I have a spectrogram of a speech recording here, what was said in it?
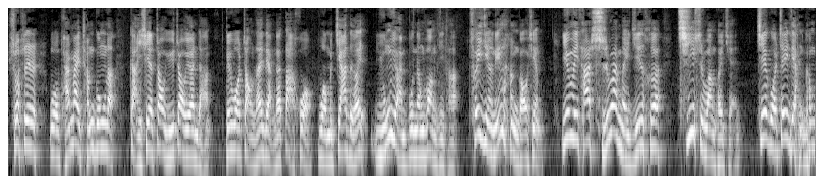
说是我拍卖成功了，感谢赵瑜赵院长给我找来两个大货，我们嘉德永远不能忘记他。崔景林很高兴，因为他十万美金和七十万块钱，结果这两个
